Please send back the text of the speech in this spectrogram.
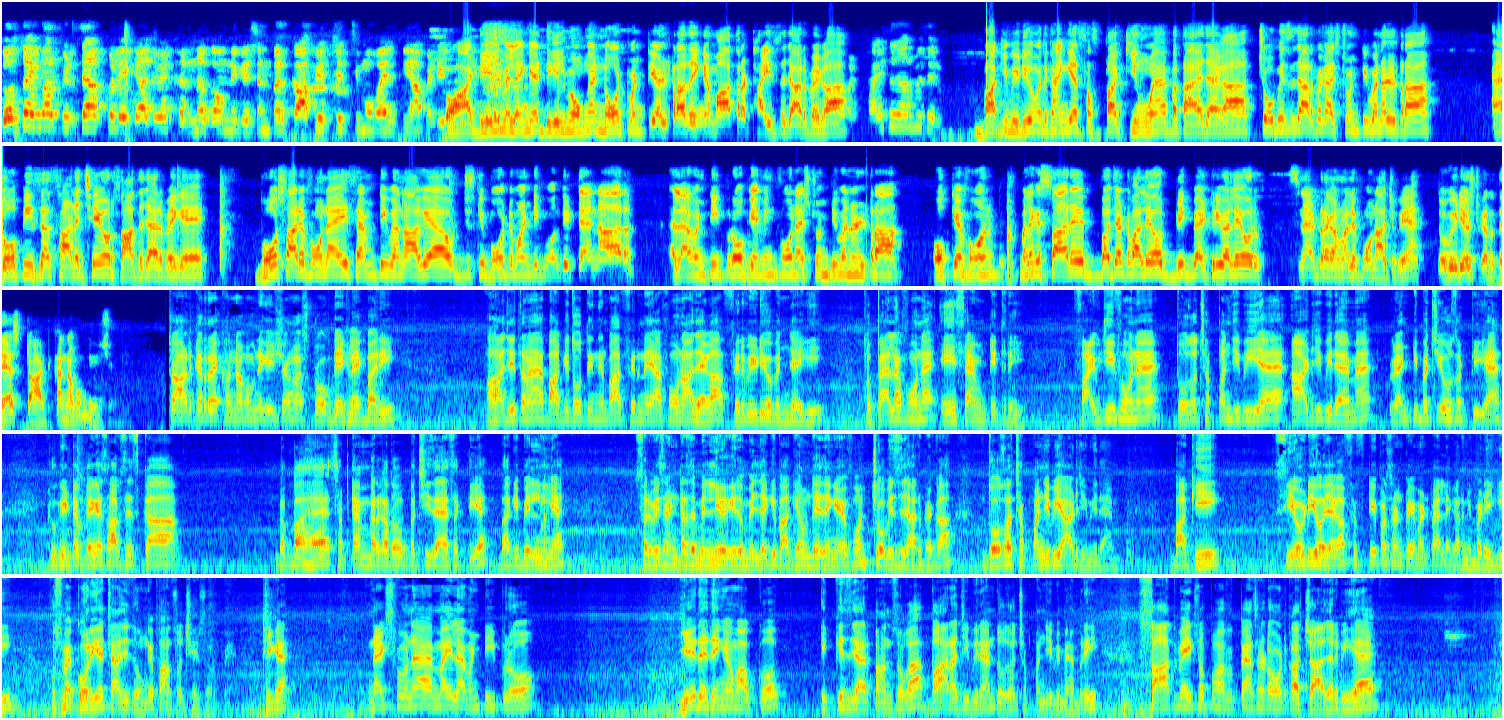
दोस्तों एक बार फिर से आपको लेके आ चुके खन्ना कम्युनिकेशन पर। काफ़ी अच्छी अच्छी मोबाइल की यहाँ पे तो आज डील मिलेंगे डील में होंगे नोट ट्वेंटी अल्ट्रा देंगे मात्र अट्ठाईस हज़ार रुपए का। अट्ठाईस हज़ार में सिर्फ़ बाकी वीडियो में दिखाएँगे सस्ता क्यों है बताया जाएगा। चौबीस हज़ार रुपए का एस ट्वेंटी वन अल्ट्रा दो पीस है साढ़े छह और सात हज़ार रुपए के। बहुत सारे फ़ोन है सेवेंटी वन आ गया और जिसकी बहुत डिमांडिंग फ़ोन थी ten R eleven T pro gaming phone S twenty one ultra okay phone मतलब कि सारे बजट वाले और बिग बैटरी वाले और स्नैपड्रैगन वाले फ़ोन आ चुके हैं तो वीडियो करते हैं स्टार्ट खन्ना कम्युनिकेशन स्टार्ट कर रहे हैं खन्ना कम्युनिकेशन का स्टॉक देख ले एक बारी। आज इतना है, बाकी दो तीन दिन बाद फिर नया फ़ोन आ जाएगा, फिर वीडियो बन जाएगी। तो पहला फ़ोन है A seventy three five G phone है, दो सौ छप्पन जी बी है, आठ जी बी रैम है वारंटी बची हो सकती है, क्योंकि डब्बे के हिसाब से इसका डब्बा है सितंबर का तो बची जा सकती है, बाकी बिल नहीं है। सर्विस सेंटर से मिलनी होगी तो मिल जाएगी, बाकी हम दे देंगे फ़ोन चौबीस हज़ार रुपये का, दो सौ छप्पन जी बी आठ जी बी रैम बाकी सी हो जाएगा फिफ्टी परसेंट पेमेंट पहले करनी पड़ेगी। उसमें कोरियर चार्जेज होंगे पाँच सौ छः सौ रुपये ठीक है? नेक्स्ट फ़ोन है M I eleven T pro ये दे देंगे हम आपको इक्कीस हज़ार पाँच सौ का, बारह जी बी रैम दो सौ छप्पन जी बी मेमरी साथ में एक सौ पैंसठ वाट का चार्जर भी है।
